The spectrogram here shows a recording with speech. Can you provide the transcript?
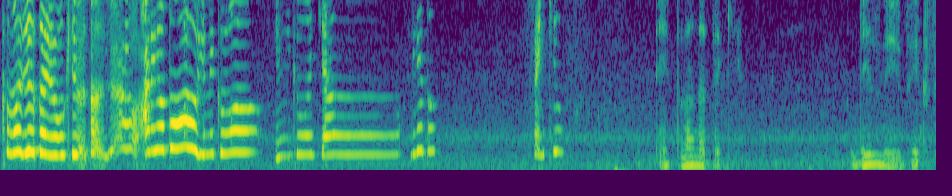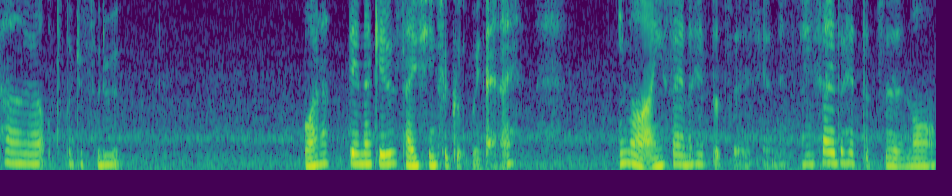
熊渋滞が起きるたんじゃありがとう。ユニクマユニクマちゃん。ありがとう。Thank you えっと何だったっけ。ディズニーピクサーがお届けする。笑って泣ける最新作みたいなね。今はインサイドヘッド2ですよね。インサイドヘッド2の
